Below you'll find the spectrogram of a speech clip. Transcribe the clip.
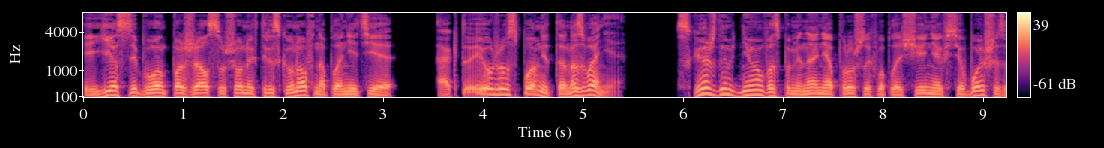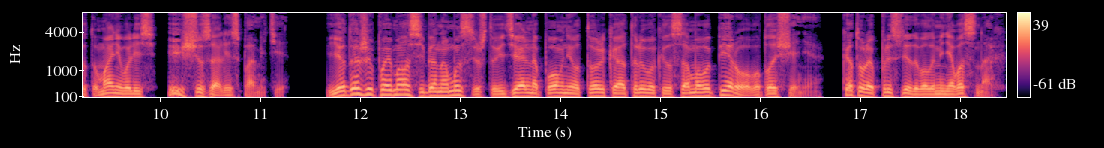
И если бы он пожал сушеных трескунов на планете... А кто и уже вспомнит-то название? С каждым днем воспоминания о прошлых воплощениях все больше затуманивались и исчезали из памяти. Я даже поймал себя на мысли, что идеально помнил только отрывок из самого первого воплощения, которое преследовало меня во снах.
